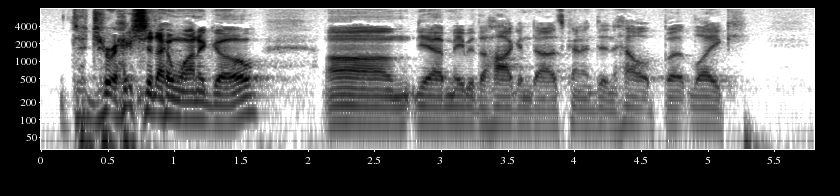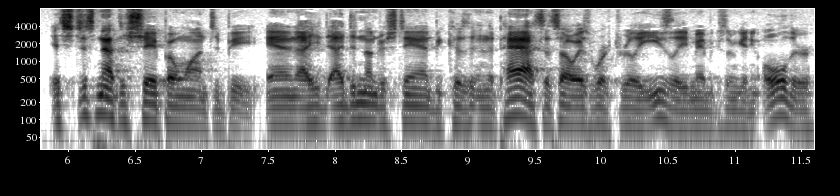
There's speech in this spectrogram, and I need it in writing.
the direction I want to go. Um, yeah, maybe the Haagen Dazs kind of didn't help, but like, it's just not the shape I want to be. And I, I didn't understand because in the past it's always worked really easily, maybe because I'm getting older.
